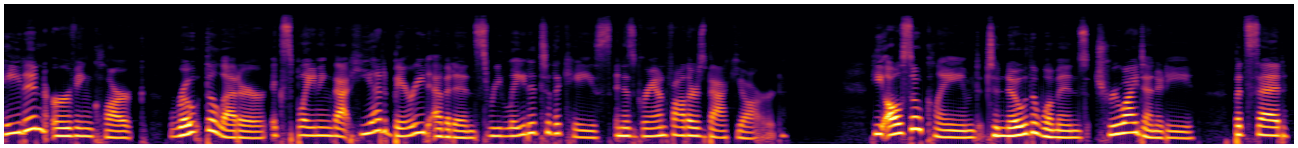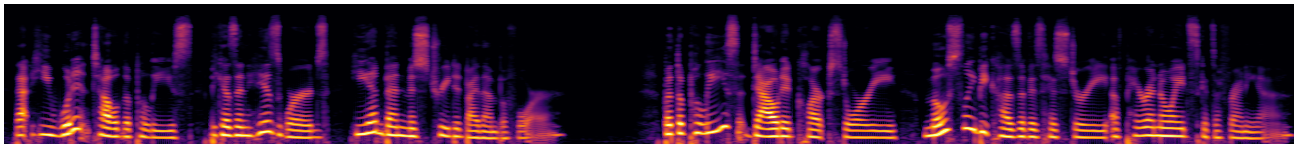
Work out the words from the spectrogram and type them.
Hadden Irving Clark wrote the letter explaining that he had buried evidence related to the case in his grandfather's backyard. He also claimed to know the woman's true identity, but said that he wouldn't tell the police because, in his words, he had been mistreated by them before. But the police doubted Clark's story mostly because of his history of paranoid schizophrenia.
